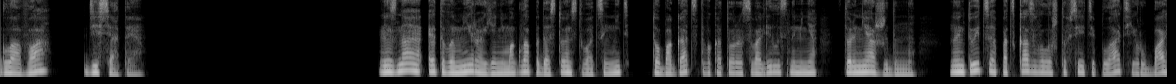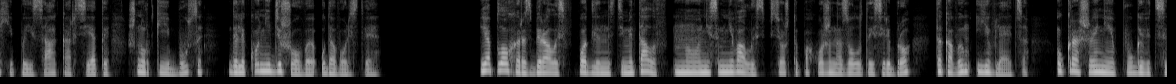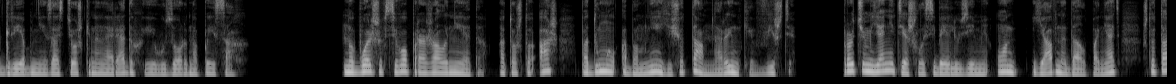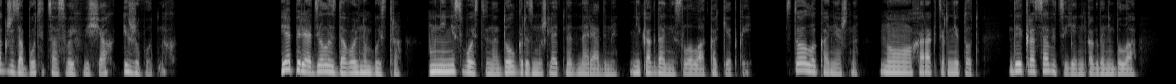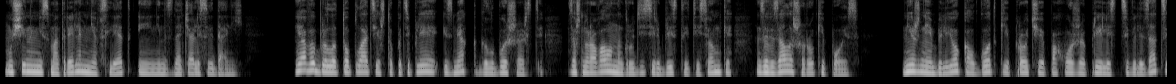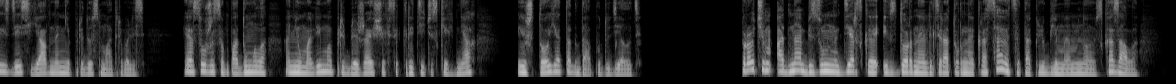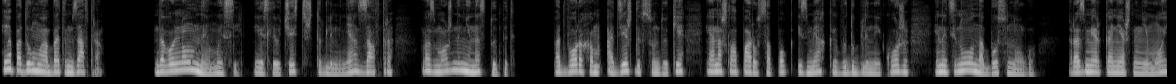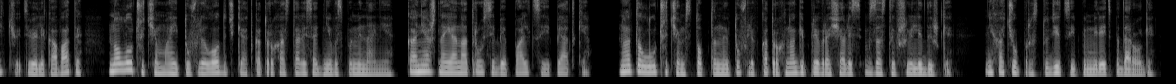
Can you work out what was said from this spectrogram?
Глава десятая. Не зная этого мира, я не могла по достоинству оценить то богатство, которое свалилось на меня столь неожиданно, но интуиция подсказывала, что все эти платья, рубахи, пояса, корсеты, шнурки и бусы далеко не дешевое удовольствие. Я плохо разбиралась в подлинности металлов, но не сомневалась, все, что похоже на золото и серебро, таковым и является — Украшения, пуговицы, гребни, застежки на нарядах и узоры на поясах. Но больше всего поражало не это, а то, что Аш подумал обо мне еще там, на рынке, в Виште. Впрочем, я не тешила себя иллюзиями. Он явно дал понять, что также заботится о своих вещах и животных. Я переоделась довольно быстро. Мне не свойственно долго размышлять над нарядами, никогда не слала кокеткой. Стоило, конечно, но характер не тот — да и красавицей я никогда не была. Мужчины не смотрели мне вслед и не назначали свиданий. Я выбрала то платье, что потеплее, из мягкой голубой шерсти, зашнуровала на груди серебристые тесёмки, завязала широкий пояс. Нижнее белье, колготки и прочая похожая прелесть цивилизации здесь явно не предусматривались. Я с ужасом подумала о неумолимо приближающихся критических днях, и что я тогда буду делать? Впрочем, одна безумно дерзкая и вздорная литературная красавица, так любимая мною, сказала, «Я подумаю об этом завтра». Довольно умная мысль, если учесть, что для меня завтра, возможно, не наступит. Под ворохом одежды в сундуке я нашла пару сапог из мягкой выдубленной кожи и натянула на босу ногу. Размер, конечно, не мой, чуть великоватый, но лучше, чем мои туфли-лодочки, от которых остались одни воспоминания. Конечно, я натру себе пальцы и пятки но это лучше, чем стоптанные туфли, в которых ноги превращались в застывшие ледышки. Не хочу простудиться и помереть по дороге.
